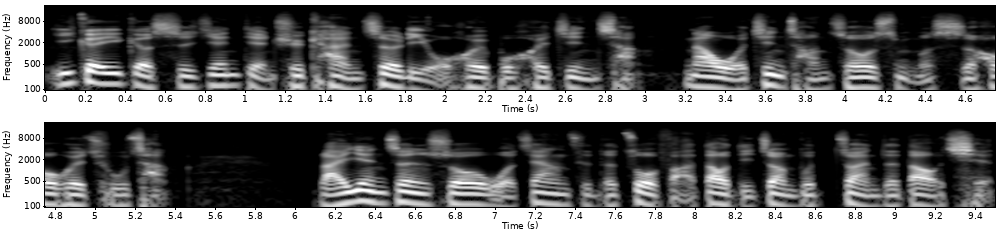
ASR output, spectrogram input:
一个一个时间点去看这里我会不会进场。那我进场之后什么时候会出场，来验证说我这样子的做法到底赚不赚得到钱。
